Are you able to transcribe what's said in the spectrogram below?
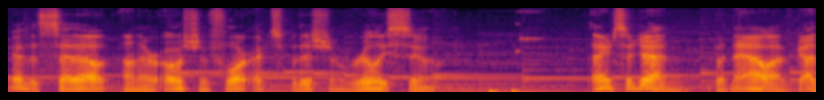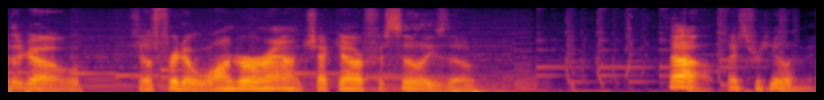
We have to set out on our ocean floor expedition really soon. Thanks again, but now I've got to go. Feel free to wander around, check out our facilities though. Oh, thanks for healing me.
